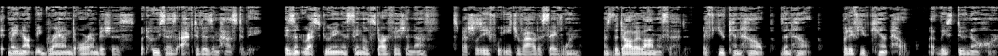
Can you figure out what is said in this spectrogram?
It may not be grand or ambitious, but who says activism has to be? Isn't rescuing a single starfish enough, especially if we each vow to save one? As the Dalai Lama said, if you can help, then help. But if you can't help, at least do no harm.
